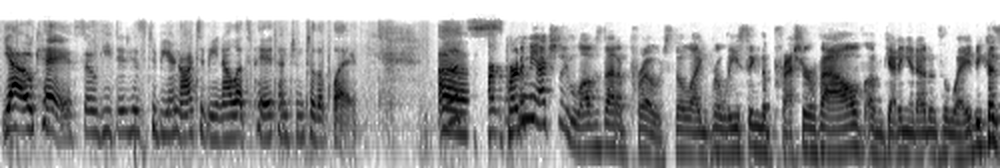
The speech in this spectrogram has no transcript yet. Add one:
yeah, okay, so he did his to be or not to be. Now let's pay attention to the play. Uh, Part, part of me actually loves that approach, the like releasing the pressure valve of getting it out of the way, because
